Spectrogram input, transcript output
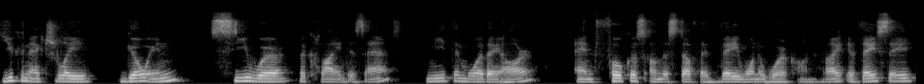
You can actually go in see where the client is at meet them where they are and focus on the stuff that they want to work on right? If they say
